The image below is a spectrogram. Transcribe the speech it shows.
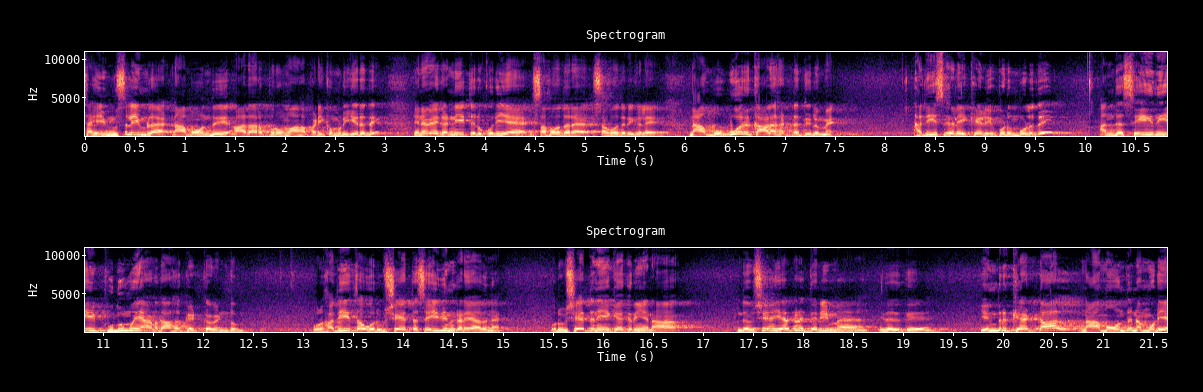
சஹி முஸ்லீமில் நாம் வந்து ஆதாரப்பூர்வமாக படிக்க முடிகிறது. எனவே கண்ணியத்திற்குரிய சகோதர சகோதரிகளே நாம் ஒவ்வொரு காலகட்டத்திலுமே ஹதீஸ்களை கேள்விப்படும் பொழுது அந்த செய்தியை புதுமையானதாக கேட்க வேண்டும். ஒரு ஹதீஸை ஒரு விஷயத்தை செய்தின்னு கிடையாதுங்க. ஒரு விஷயத்தை நீங்கள் கேட்குறீங்கன்னா இந்த விஷயம் ஏற்கனவே தெரியுமே இது எதுக்கு? என்று கேட்டால் நாம் வந்து நம்முடைய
